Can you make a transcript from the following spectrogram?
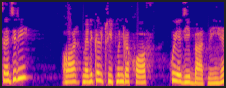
surgery اور میڈیکل ٹریٹمنٹ کا خوف کوئی عجیب بات نہیں ہے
